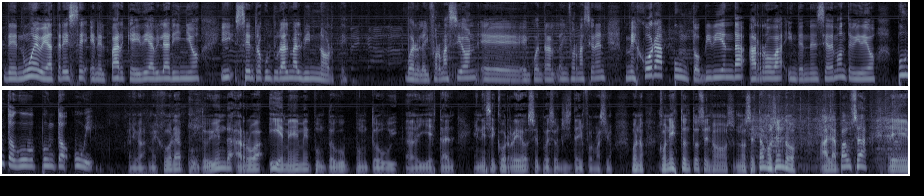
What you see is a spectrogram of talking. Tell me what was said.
de 9 a 13 en el Parque Idea Vilariño y Centro Cultural Malvin Norte. Bueno, la información, eh, encuentran la información en mejora.vivienda arroba intendencia de Montevideo.gov.uy. Ahí va, mejora.vivienda arroba imm.gov.uy. Ahí están, en ese correo se puede solicitar información. Bueno, con esto entonces nos, nos estamos yendo a la pausa. Eh,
